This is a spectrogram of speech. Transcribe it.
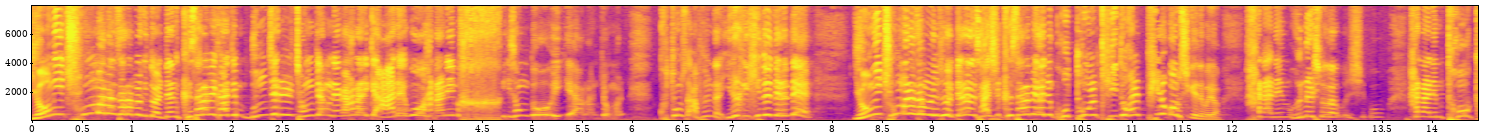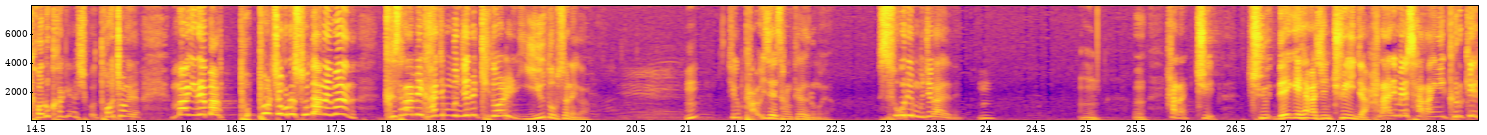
영이 충만한 사람을 기도할 때는 그 사람이 가진 문제를 정작 내가 하나님께 아뢰고 하나님, 하, 이 성도 이게 하나님 정말 고통스럽 아픕니다. 이렇게 기도해야 되는데 영이 충만한 사람을 기도할 때는 사실 그 사람이 가진 고통을 기도할 필요가 없게 돼버려. 하나님 은혜를 쏟아부시고 하나님 더 거룩하게 하시고 더 정해 막 이래 막 폭발적으로 쏟아내면 그 사람이 가진 문제는 기도할 이유도 없어 내가. 응? 지금 다윗의 상태가 그런 거예요. 수월이 문제가 응? 응, 응. 하나 주, 주 내게 향하신 주의 인자 하나님의 사랑이 그렇게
